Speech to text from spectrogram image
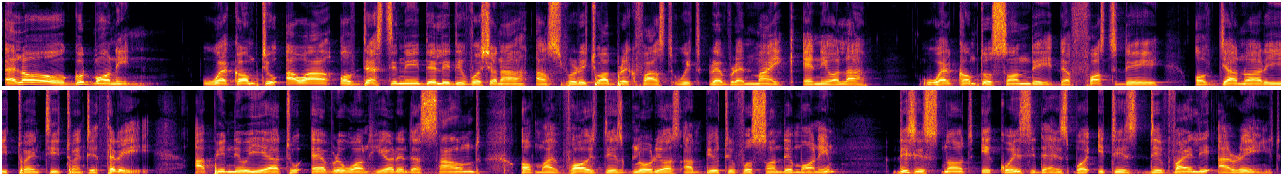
Hello, good morning. Welcome to Hour of Destiny Daily Devotional and Spiritual Breakfast with Reverend Mike Eniola. Welcome to Sunday, the first day of January 2023. Happy New Year to everyone hearing the sound of my voice this glorious and beautiful Sunday morning. This is not a coincidence, but it is divinely arranged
